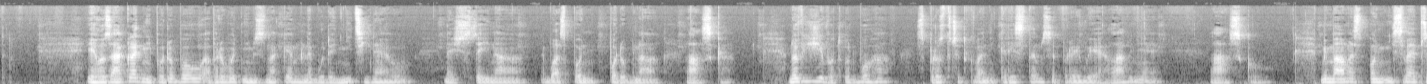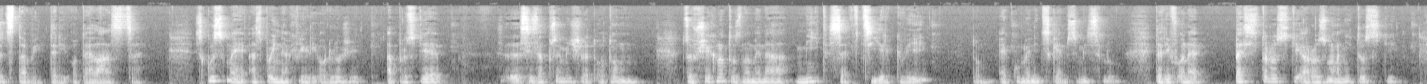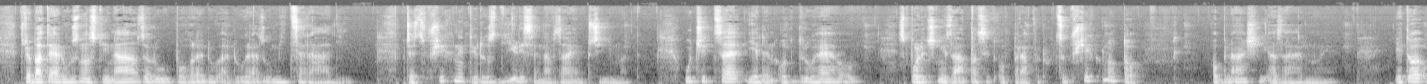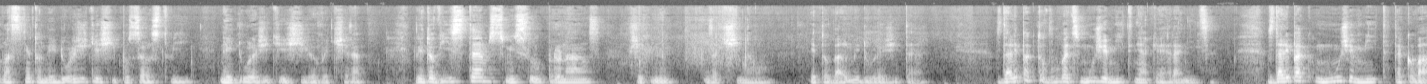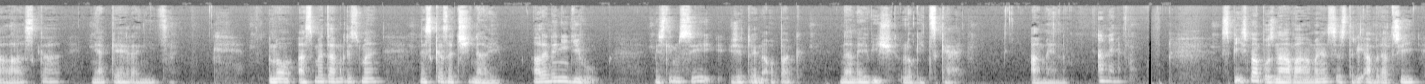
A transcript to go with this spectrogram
Jeho základní podobou a prvotním znakem nebude nic jiného, než stejná nebo aspoň podobná láska. Nový život od Boha, zprostředkovaný Kristem, se projevuje hlavně láskou. My máme o ní své představy, tedy o té lásce. Zkusme je aspoň na chvíli odložit a prostě e, si zapřemýšlet o tom, co všechno to znamená mít se v církvi, v tom ekumenickém smyslu, tedy v oné pestrosti a rozmanitosti, třeba té různosti názorů, pohledů a důrazů mít se rádí. Přes všechny ty rozdíly se navzájem přijímat. Učit se jeden od druhého, společně zápasit o pravdu. Co všechno to obnáší a zahrnuje. Je to vlastně to nejdůležitější poselství nejdůležitějšího večera, kdy to v jistém smyslu pro nás všichni začínalo. Je to velmi důležité. Zdali pak to vůbec může mít nějaké hranice. Zdali pak může mít taková láska nějaké hranice. No a jsme tam, kde jsme dneska začínali. Ale není divu. Myslím si, že to je naopak na nejvýš logické. Amen. Amen. Z písma poznáváme, sestry a bratři,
